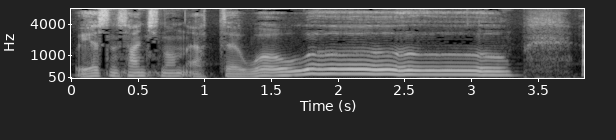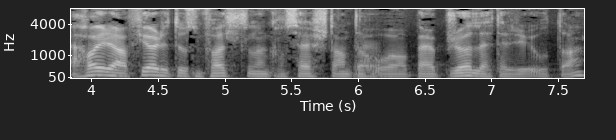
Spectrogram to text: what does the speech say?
og i hesten sanchen at wow wow Jeg høyra 40.000 folk til en konsertstand yeah. og bare brøletter i uta.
